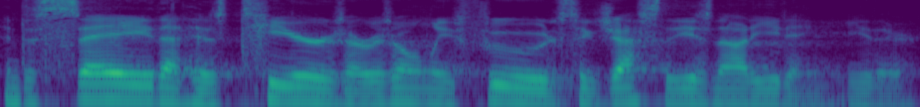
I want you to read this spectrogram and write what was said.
And to say that his tears are his only food suggests that he's not eating either.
